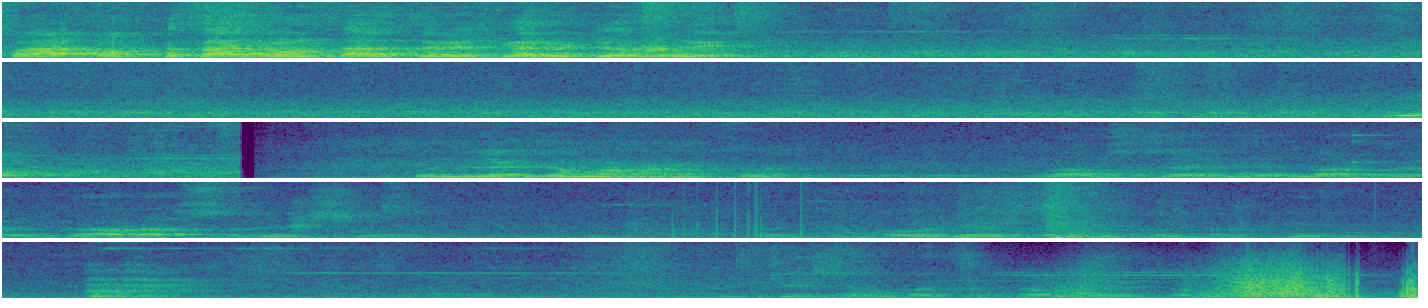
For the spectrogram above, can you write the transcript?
సార్ ఒక్కసారి చూడండి సార్ సురేష్ గారు చూడండి. కొన్ని గట్టిగా మాట్లాడండి సార్. నమస్తే అండి నా పేరు దారా సురేష్. పత్రిక విలేకరులందరికీ విచ్చేసిన పత్రికా విలేకరులకు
